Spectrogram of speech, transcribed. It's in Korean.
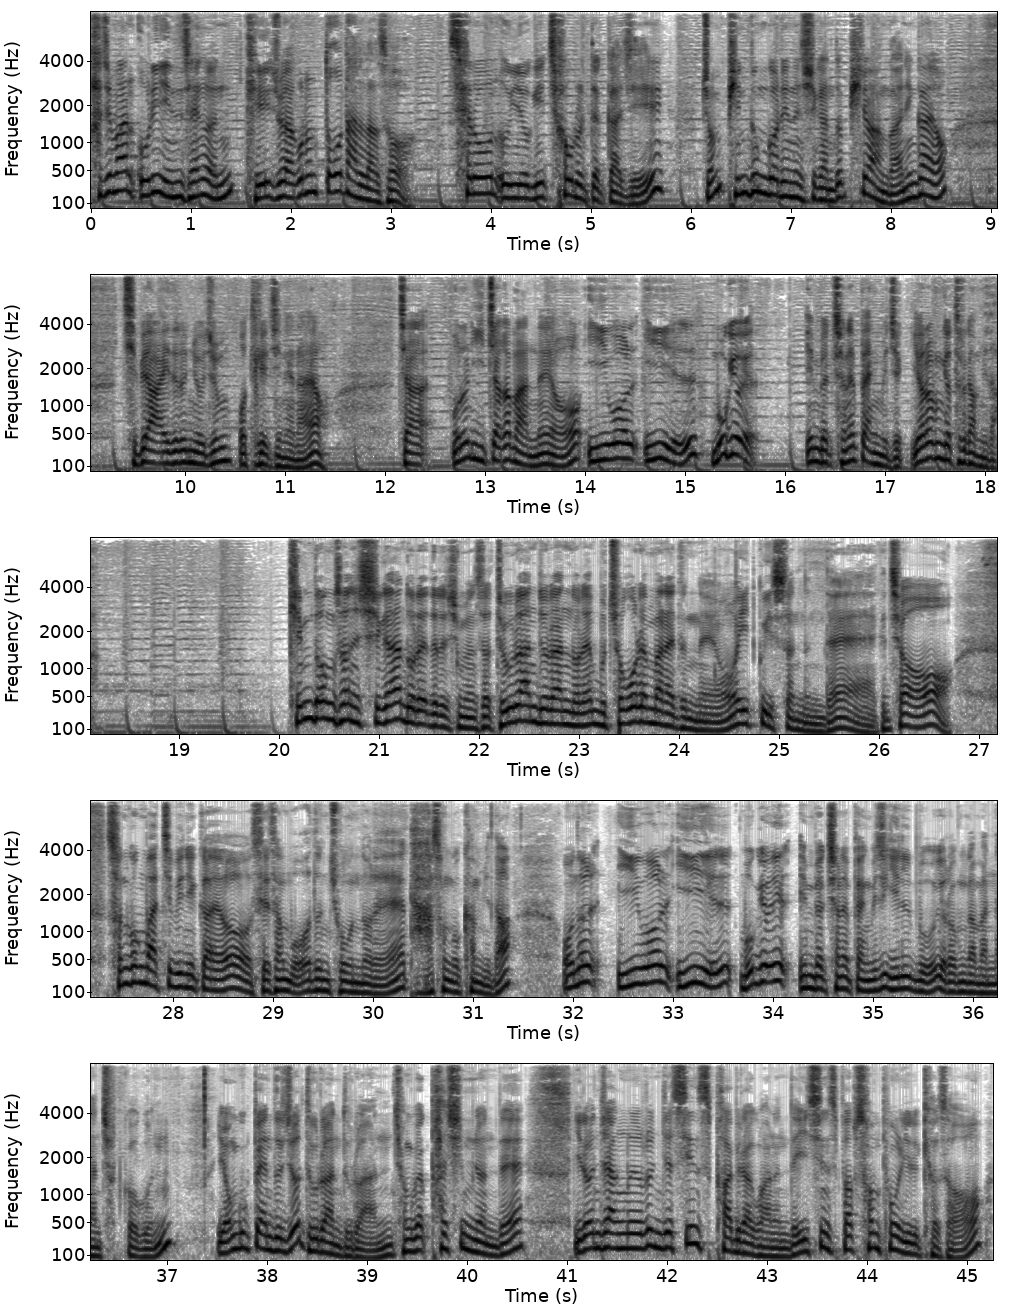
하지만 우리 인생은 계주하고는 또 달라서 새로운 의욕이 차오를 때까지 좀 빈둥거리는 시간도 필요한 거 아닌가요? 집에 아이들은 요즘 어떻게 지내나요? 자, 오늘 이자가 많네요. 2월 2일 목요일 임백천의 백뮤직 여러분 곁으로 갑니다. 김동선 씨가 노래 들으시면서 두란두란 노래 무척 오랜만에 듣네요. 잊고 있었는데. 그쵸? 선곡 맛집이니까요. 세상 모든 좋은 노래 다 선곡합니다. 오늘 2월 2일 목요일 인백천의 백뮤직 1부 여러분과 만난 첫 곡은 영국 밴드죠. 두란두란. 1980년대 이런 장르를 이제 신스팝이라고 하는데 이 신스팝 선풍을 일으켜서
